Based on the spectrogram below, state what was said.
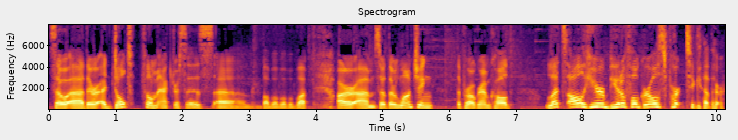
So uh, they're adult film actresses. Uh, blah blah blah blah blah. Are um, so they're launching the program called "Let's All Hear Beautiful Girls Fart Together."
